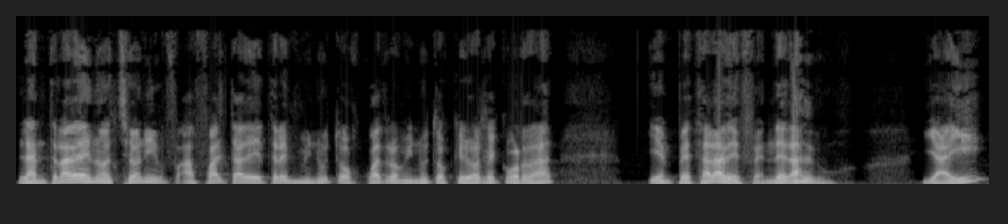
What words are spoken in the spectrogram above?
la entrada de Nochoni a falta de tres minutos cuatro minutos quiero recordar y empezar a defender algo. Y ahí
